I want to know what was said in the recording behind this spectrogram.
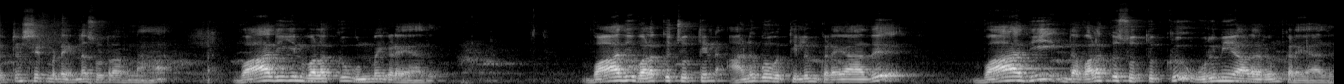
ரிட்டன் ஸ்டேட்மெண்ட்டில் என்ன சொல்கிறாருன்னா வாதியின் வழக்கு உண்மை கிடையாது. வாதி வழக்கு சொத்தின் அனுபவத்திலும் கிடையாது. வாதி இந்த வழக்கு சொத்துக்கு உரிமையாளரும் கிடையாது.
